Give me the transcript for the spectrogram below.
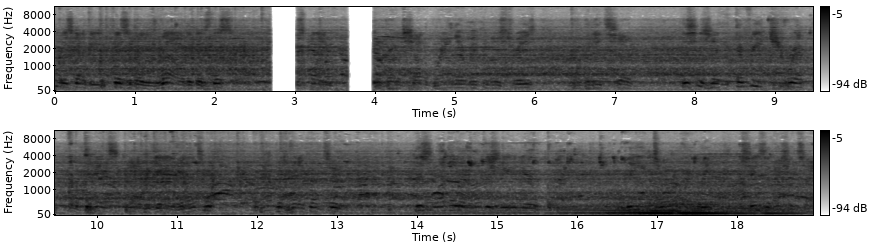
two is going to be physical as well because this is playing. Shot around there making those threes, uh, but it's uh, this is an every trip intense kind of a game. And that's what, what happens when it comes to this level and obviously in your league tournament, league season, I should say.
